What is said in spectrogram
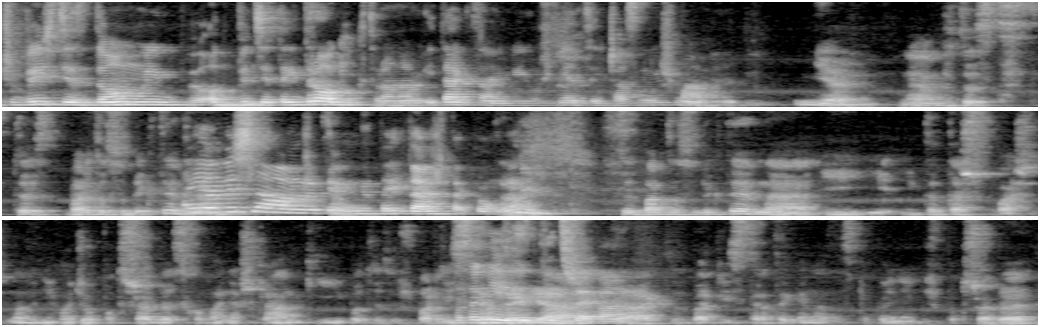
czy wyjście z domu i odbycie tej drogi, która nam i tak zajmie już więcej czasu niż mamy. Nie wiem, nie? To, jest, to jest bardzo subiektywne. A ja myślałam, że ty mi tutaj dasz taką. Tak. To jest bardzo subiektywne i, i, i, to też właśnie nawet nie chodzi o potrzebę schowania szklanki, bo to jest już bardziej bo to strategia. nie jest potrzeba. Tak, to jest bardziej strategia na zaspokojenie jakiejś potrzeby.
